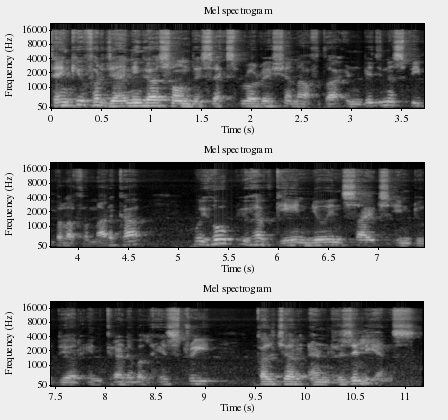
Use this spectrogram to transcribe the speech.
Thank you for joining us on this exploration of the indigenous people of America. We hope you have gained new insights into their incredible history, culture, and resilience.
